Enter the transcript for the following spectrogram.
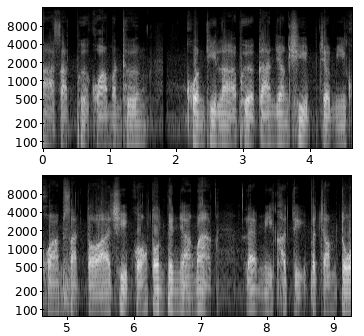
ล่าสัตว์เพื่อความบันเทิง คนที่ล่าเพื่อการยังชีพจะมีความสัตย์ต่ออาชีพของตนเป็นอย่างมาก และมีคติประจำตัว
